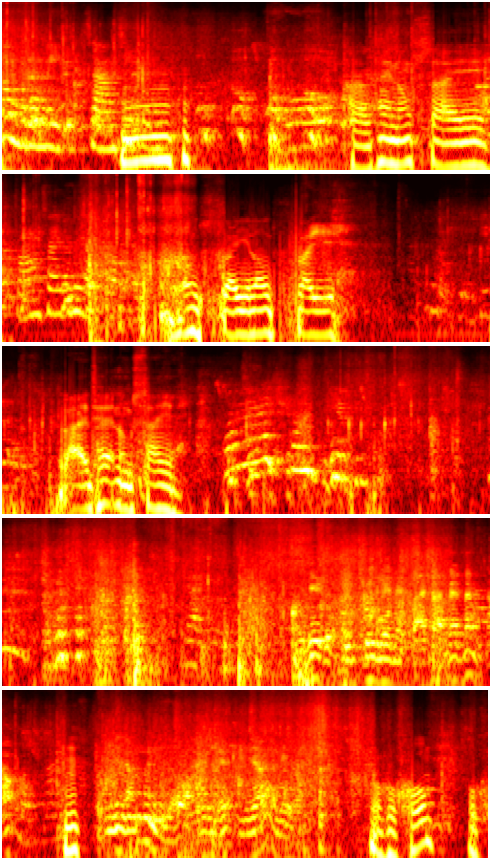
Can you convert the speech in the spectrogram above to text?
ต้มบะหมี่สามชิ้นฝากให้น้องใสของใส่ก็มีหลายกล่องน้องใสน้องใสหลายแท้น้องใสนี่นี่ก็คือคือในสายสายแบบนั้นเนาะหึมีหลังมันเหรออันนี้มีอย่างอันนี้เหรอโอ้โหโคมโอ้โห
